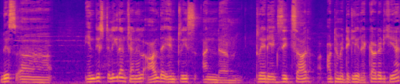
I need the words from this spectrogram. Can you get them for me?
this uh, in this telegram channel all the entries and um, trade exits are automatically recorded here.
